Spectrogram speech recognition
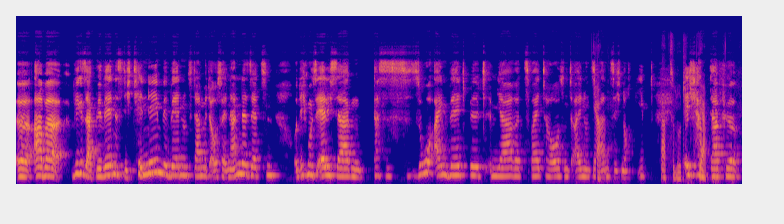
Äh, aber wie gesagt, wir werden es nicht hinnehmen, wir werden uns damit auseinandersetzen. Und ich muss ehrlich sagen, dass es so ein Weltbild im Jahre 2021 ja. noch gibt. Absolut. Ich habe ja. dafür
